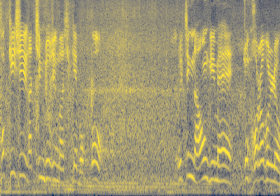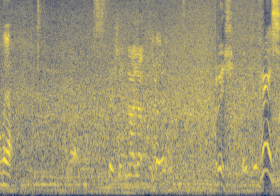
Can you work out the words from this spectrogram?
터키식 아침 조식 맛있게 먹고 일찍 나온 김에 좀 걸어보려고요. Fresh. 프레시.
